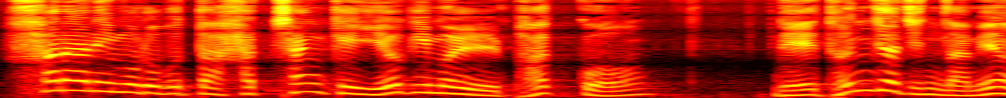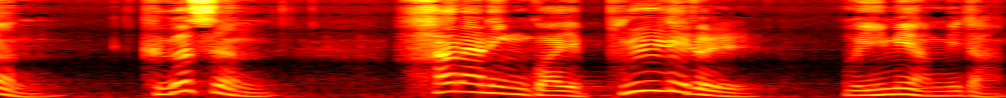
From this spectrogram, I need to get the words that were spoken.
하나님으로부터 하찮게 여김을 받고 내던져진다면 그것은 하나님과의 분리를 의미합니다.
